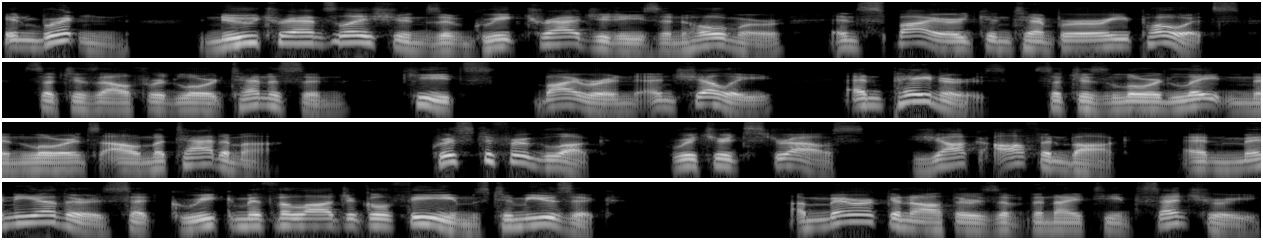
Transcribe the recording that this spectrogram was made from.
In Britain, new translations of Greek tragedies and Homer inspired contemporary poets such as Alfred Lord Tennyson, Keats, Byron, and Shelley, and painters such as Lord Leighton and Lawrence Alma Tadema. Christopher Gluck, Richard Strauss, Jacques Offenbach, and many others set Greek mythological themes to music. American authors of the 19th century,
